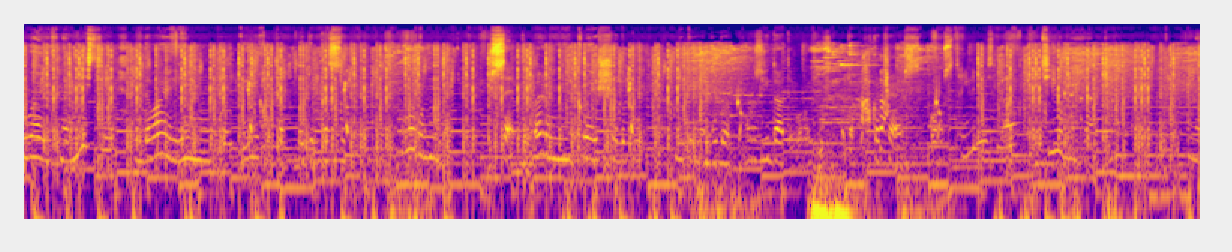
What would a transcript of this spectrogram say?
буває їх на місці, не даває їм пройти хоча б декілька секунд. Ну. Все, тепер мені клей ще допомогти буде роз'їдати ворогів. Так, Покачаю скорострільність на ті обіцянки. На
